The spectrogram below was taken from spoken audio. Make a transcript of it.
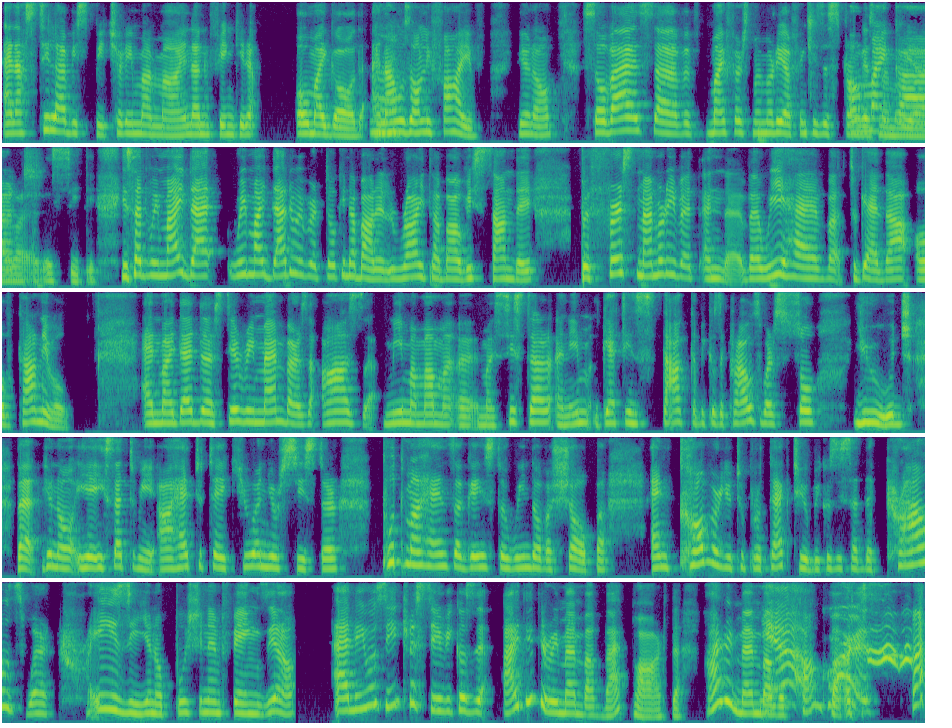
And I still have this picture in my mind and thinking, oh my God. And I mm. was only five, you know. So that's uh, my first memory, I think is the strongest oh memory of the city. He said, with my dad, with my dad, we were talking about it right about this Sunday. The first memory that and uh, that we have together of carnival and my dad uh, still remembers us, me, my mom, uh, my sister, and him getting stuck because the crowds were so huge. But, you know, he, he said to me, I had to take you and your sister, put my hands against the window of a shop and cover you to protect you because he said the crowds were crazy, you know, pushing and things, you know. And it was interesting because I didn't remember that part. I remember yeah, the fun part.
